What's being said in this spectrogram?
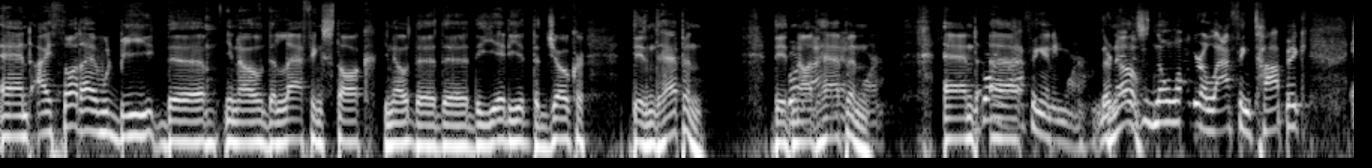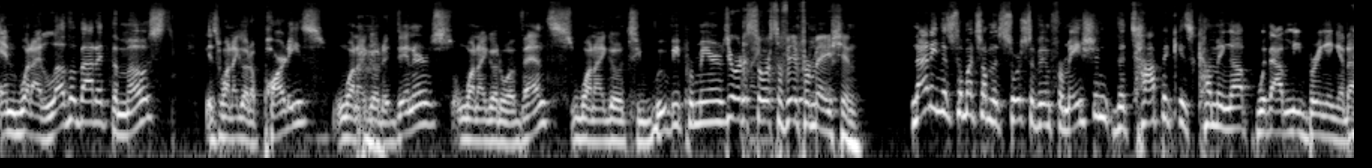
and I thought I would be the you know the laughing stock, you know, the the the idiot, the joker. Didn't happen. Did aren't happen. anymore. And People aren't uh, laughing anymore. They're no. not, this is no longer a laughing topic. And what I love about it the most is when I go to parties, when I go to dinners, when I go to events, when I go to movie premieres. you're the source of information. not even so much on the source of information. The topic is coming up without me bringing it up.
